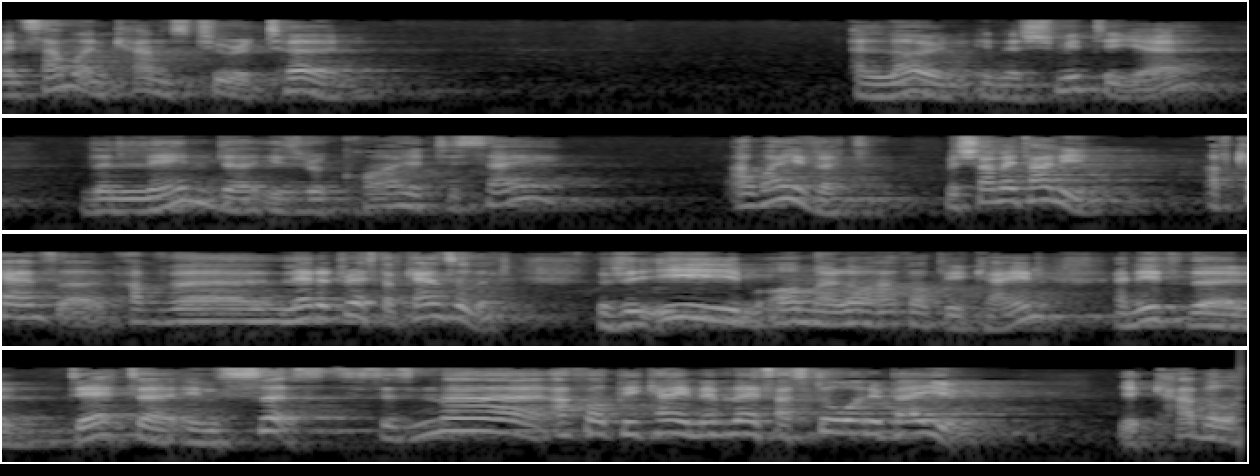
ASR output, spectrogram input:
When someone comes to return a loan in the Shemitah year, the lender is required to say, I waive it. Mishametani. I've cancelled, I've uh, let it rest, I've cancelled it. And if the debtor insists, he says, No, Pikain, nevertheless, I still want to pay you. Yekabel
